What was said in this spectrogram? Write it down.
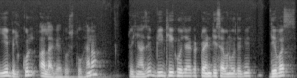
ये बिल्कुल अलग है दोस्तों, है ना? तो यहाँ से बी ठीक हो जाएगा ट्वेंटी सेवन को देखिए, दिवस,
